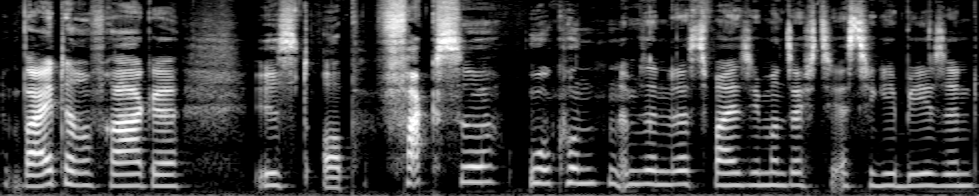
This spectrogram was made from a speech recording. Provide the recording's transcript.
Weitere Frage ist, ob Faxe Urkunden im Sinne des 267 StGB sind.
